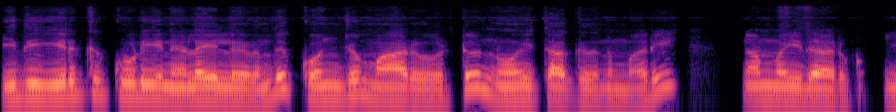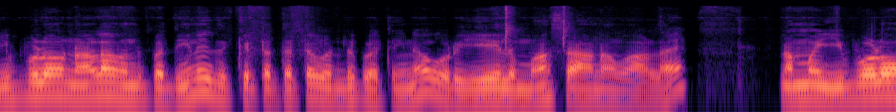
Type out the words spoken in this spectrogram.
இது இருக்கக்கூடிய நிலையிலிருந்து கொஞ்சம் மாறுபட்டு நோய் தாக்குதுன்னு மாதிரி நம்ம இதாக இருக்கும். இவ்வளோ நாளாக வந்து பார்த்திங்கன்னா இது கிட்டத்தட்ட வந்து பார்த்திங்கன்னா ஒரு ஏழு மாதம் ஆனவால் நம்ம இவ்வளோ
